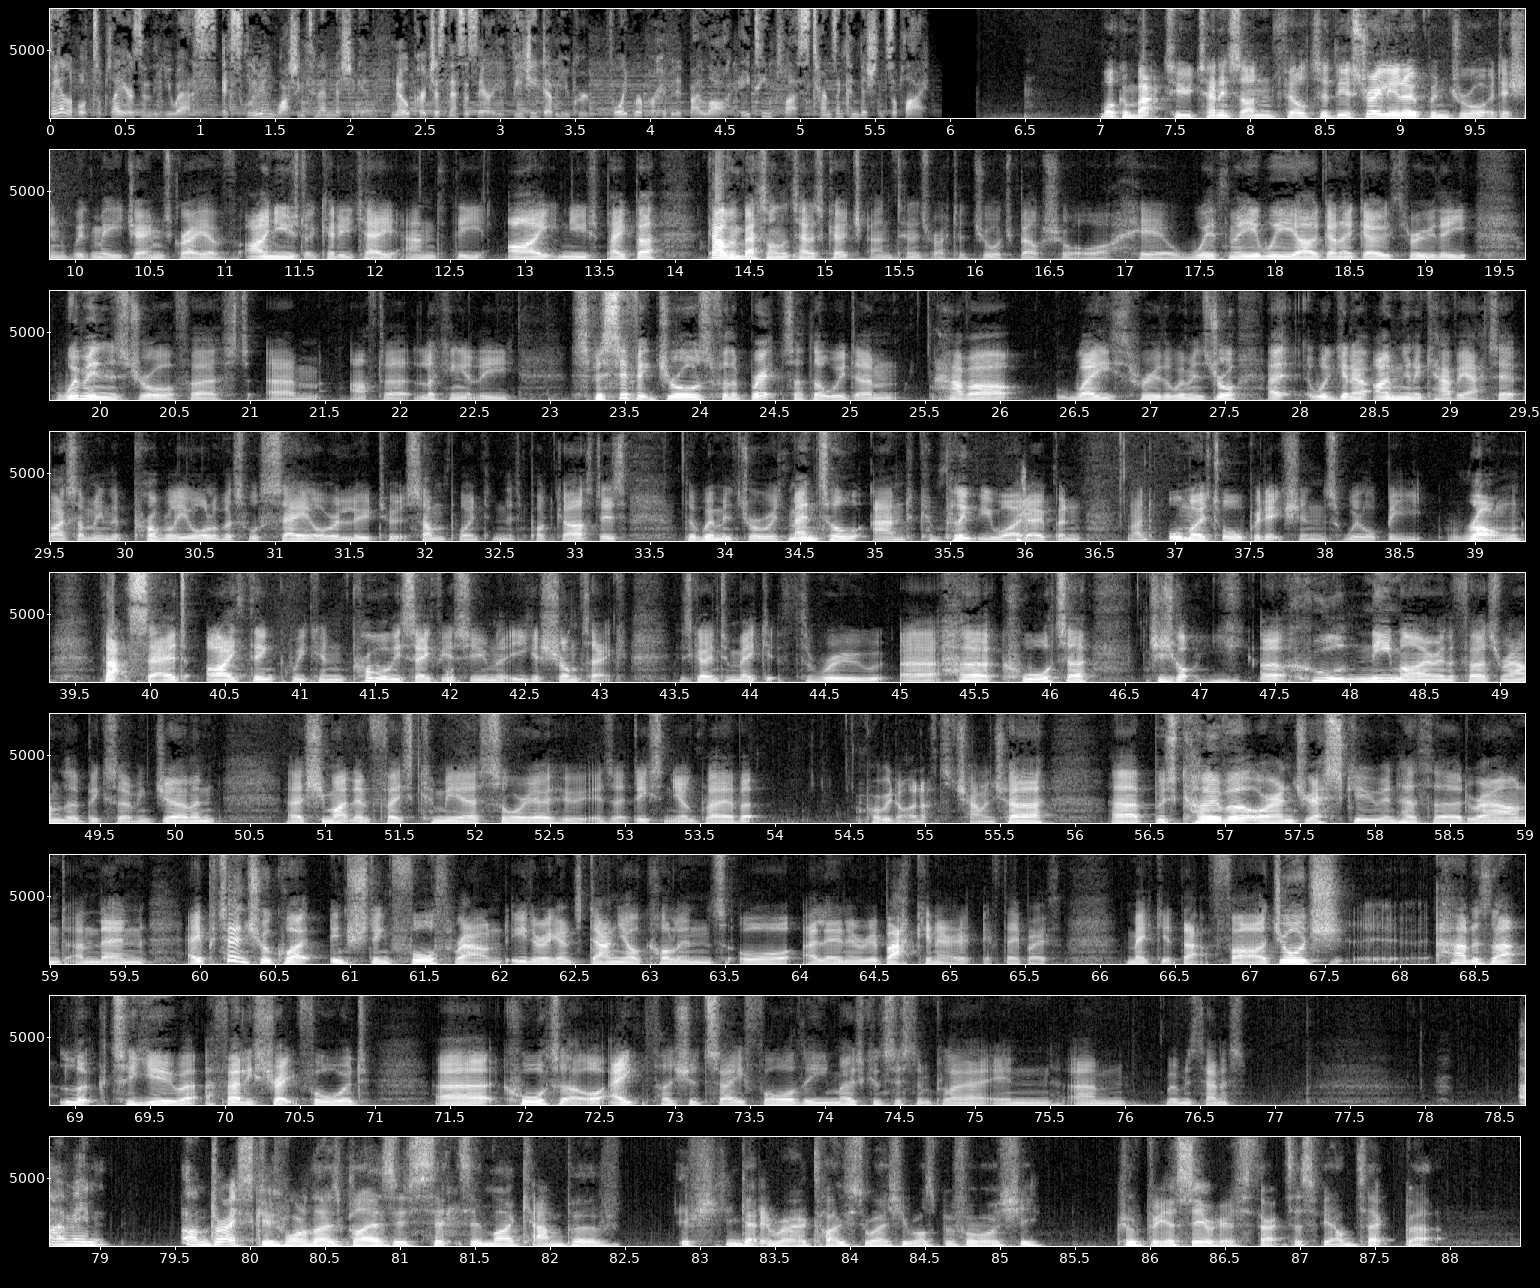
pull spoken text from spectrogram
Available to players in the U.S., excluding Washington and Michigan. No purchase necessary. VGW Group. Void were prohibited by law. 18 plus. Terms and conditions apply. Welcome back to Tennis Unfiltered, the Australian Open Draw edition with me, James Gray of iNews.co.uk and the i newspaper. Calvin Betton, the tennis coach, and tennis writer George Belshaw are here with me. We are going to go through the women's draw first. Um, after looking at the specific draws for the Brits, I thought we'd um, have our way through the women's draw. Uh, we're gonna, I'm to caveat it by something that probably all of us will say or allude to at some point in this podcast: is the women's draw is mental and completely wide open, and almost all predictions will be wrong. That said, I think we can probably safely assume that Iga Swiatek is going to make it through uh, her quarter. She's got uh, Jule Niemeier in the first round, the big serving German. Uh, she might then face Camila Osorio, who is a decent young player, but probably not enough to challenge her. Uh, Bouzkova or Andreescu in her third round, and then a potential quite interesting fourth round, either against Danielle Collins or Elena Rybakina, if they both make it that far. George, how does that look to you? A fairly straightforward uh, quarter, or eighth, I should say, for the most consistent player in um, women's tennis? I mean, Andreescu is one of those players who sits in my camp of if she can get anywhere close to where she was before, she could be a serious threat to Swiatek, but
